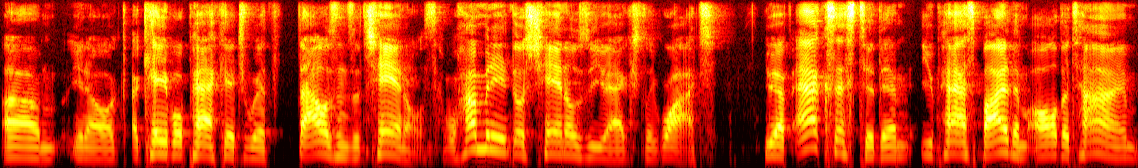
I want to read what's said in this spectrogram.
um, you know, a, a cable package with thousands of channels. Well, how many of those channels do you actually watch? You have access to them. You pass by them all the time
